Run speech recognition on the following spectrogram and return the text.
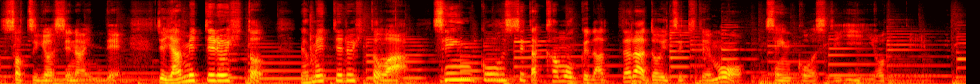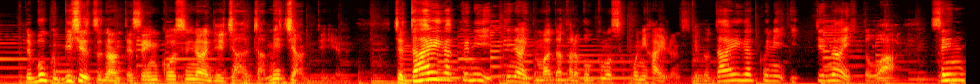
卒業してないんで、じゃあ辞めてる人、辞めてる人は専攻してた科目だったらドイツ来ても専攻していいよっていう。で、僕美術なんて専攻しないんで、じゃあダメじゃんっていう。じゃあ大学に行ってない人、まあだから僕もそこに入るんですけど、大学に行ってない人は、セン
